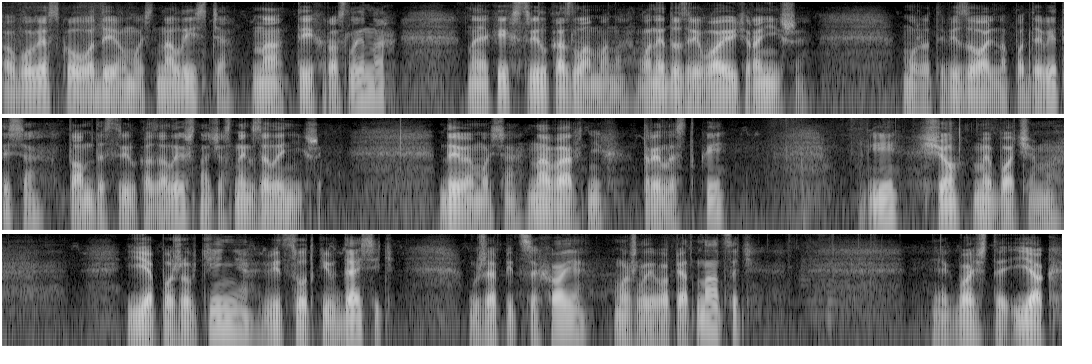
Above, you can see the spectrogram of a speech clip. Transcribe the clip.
Обов'язково дивимось на листя на тих рослинах, на яких стрілка зламана. Вони дозрівають раніше. Можете візуально подивитися, там, де стрілка залишена, часник зеленіший. Дивимося на верхніх три листки. І що ми бачимо? Є пожовтіння, відсотків 10, вже підсихає, можливо 15. Як бачите, як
